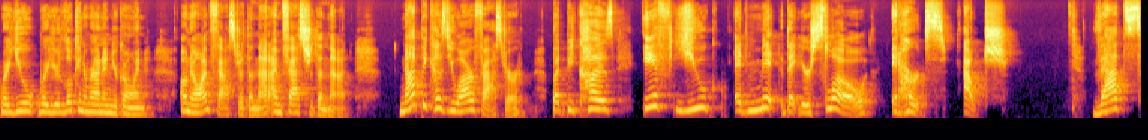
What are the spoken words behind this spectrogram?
Where you where you're looking around and you're going, "Oh no, I'm faster than that. I'm faster than that." Not because you are faster, but because if you admit that you're slow, it hurts. Ouch. That's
